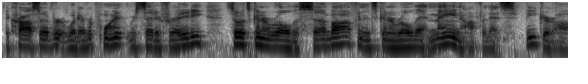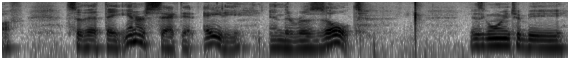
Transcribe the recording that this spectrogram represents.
the crossover at whatever point we set it for 80. So it's going to roll the sub off and it's going to roll that main off or that speaker off so that they intersect at 80 and the result is going to be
